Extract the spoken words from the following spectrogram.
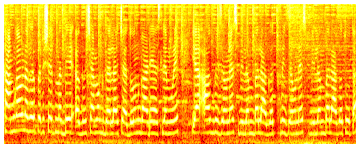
खामगाव नगर परिषदमध्ये अग्निशामक दलाच्या दोन गाड्या असल्यामुळे या आग विझवण्यास विलंब लागत विजवण्यास विलंब लागत होता.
